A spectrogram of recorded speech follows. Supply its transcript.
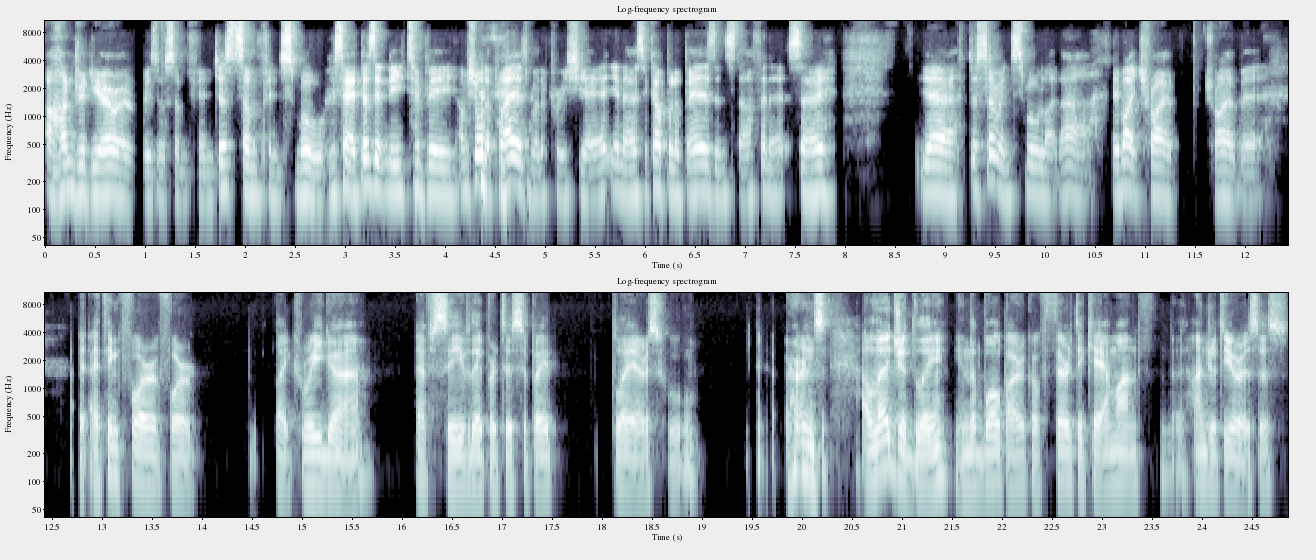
a hundred euros or something, just something small. So it doesn't need to be. I'm sure the players will appreciate it. You know, it's a couple of beers and stuff, in it. So yeah, just something small like that. They might try try a bit. I think for for like Riga FC, if they participate, players who earns allegedly in the ballpark of 30k a month, 100 euros is,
